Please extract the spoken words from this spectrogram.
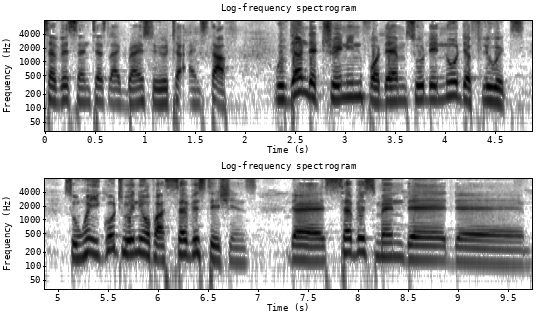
service centers like Brian's Toyota and stuff. We've done the training for them so they know the fluids. So when you go to any of our service stations, the servicemen, the the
